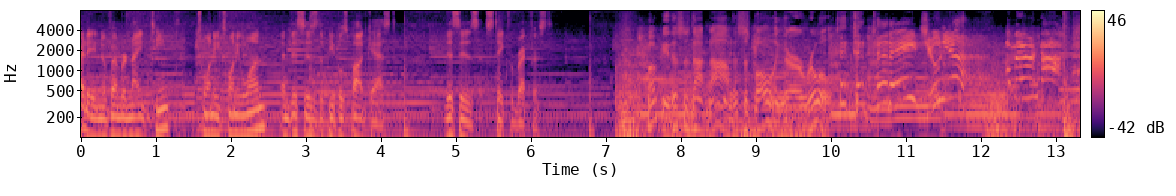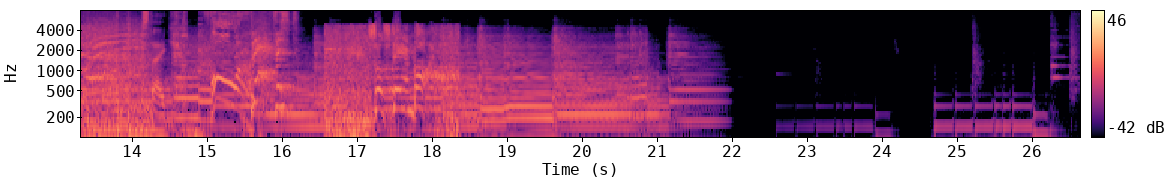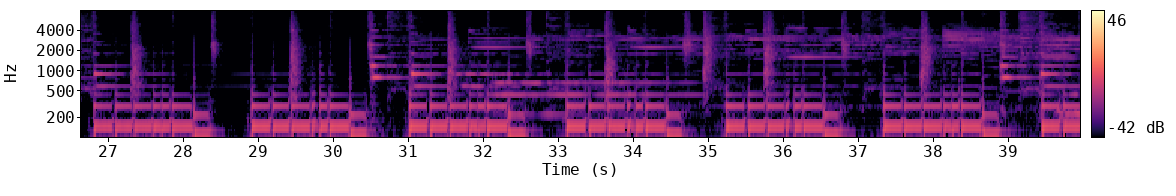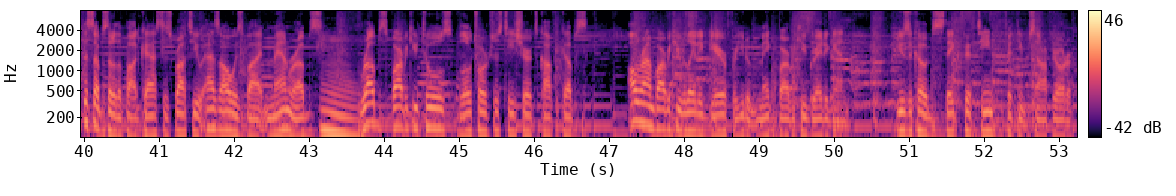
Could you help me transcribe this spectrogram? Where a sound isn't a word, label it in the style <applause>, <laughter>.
Friday, November 19th, 2021, and this is the People's Podcast. This is Steak for Breakfast. Smokey, this is not Nam. This is bowling. There are rules. Today, Junior! America! steak. For Breakfast! So stand by. This episode of the podcast is brought to you, as always, by Man Rubs. Hmm. Rubs, barbecue tools, blow torches, t shirts, coffee cups, all around barbecue related gear for you to make barbecue great again. Use the code STEAK15 for 15% off your order.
